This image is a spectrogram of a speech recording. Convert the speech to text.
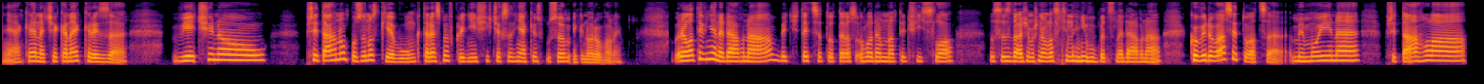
nějaké nečekané krize, většinou přitáhnou pozornost k jevům, které jsme v klidnějších časech nějakým způsobem ignorovali. Relativně nedávná, byť teď se to teda s ohledem na ty čísla to se zdá, že možná vlastně není vůbec nedávná. Covidová situace mimo jiné přitáhla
